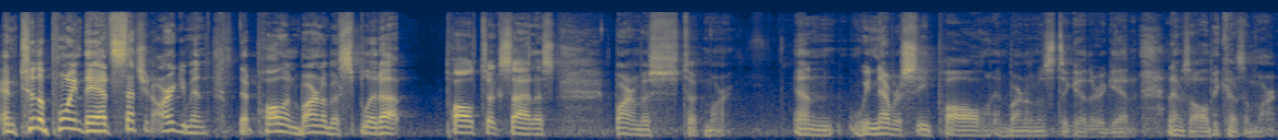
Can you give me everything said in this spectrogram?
And to the point, they had such an argument that Paul and Barnabas split up. Paul took Silas, Barnabas took Mark. And we never see Paul and Barnabas together again. And that was all because of Mark.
